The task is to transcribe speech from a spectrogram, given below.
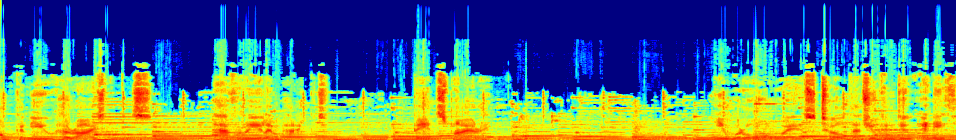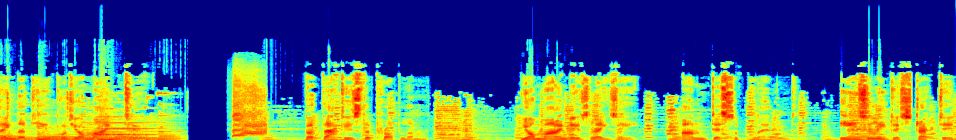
conquer new horizons. Have real impact. Be inspiring. You were always told that you can do anything that you put your mind to. But that is the problem. Your mind is lazy, undisciplined, easily distracted.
